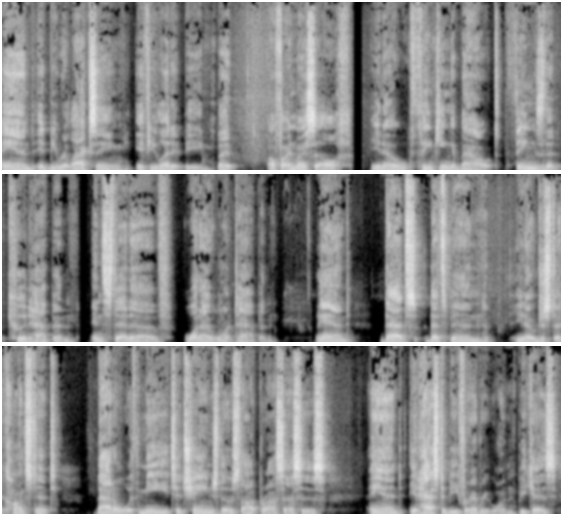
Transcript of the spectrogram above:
and it'd be relaxing if you let it be. But i'll find myself you know thinking about things that could happen instead of what i want to happen. And that's that's been you know just a constant battle with me to change those thought processes. And it has to be for everyone because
